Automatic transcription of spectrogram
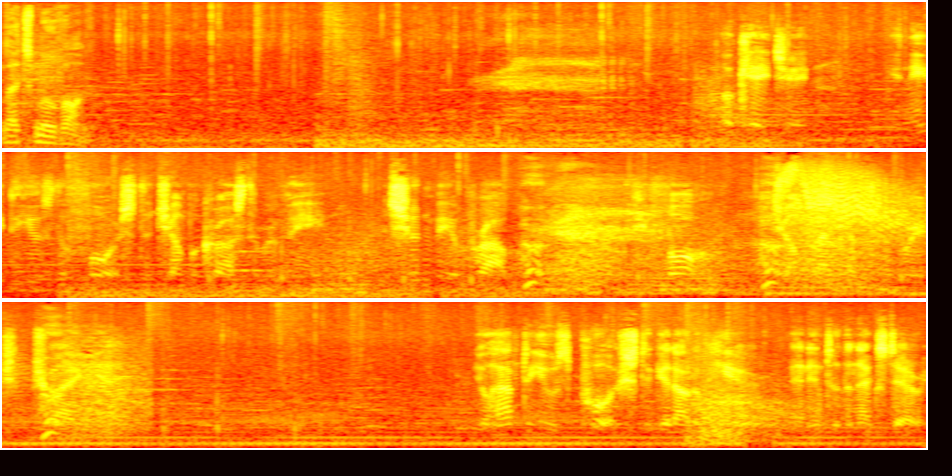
Let's move on. Okay, Jaden. You need to use the Force to jump across the ravine. It shouldn't be a problem. If you fall, jump back up to the bridge and try again. You'll have to use push to get out of here and into the next area.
